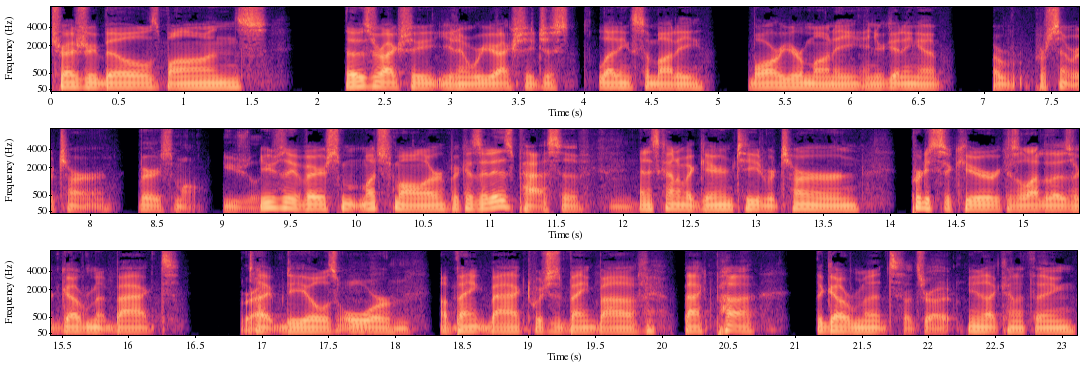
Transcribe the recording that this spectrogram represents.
Treasury bills, bonds, those are actually, you know, where you're actually just letting somebody borrow your money and you're getting a, a percent return. Very small, usually. Usually a very sm- much smaller because it is passive Mm. and it's kind of a guaranteed return, pretty secure because a lot of those are government backed type deals or Mhm. a bank backed, which is banked by backed by the government, That's right. you know that kind of thing.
